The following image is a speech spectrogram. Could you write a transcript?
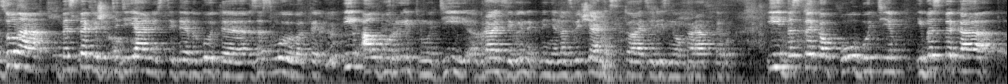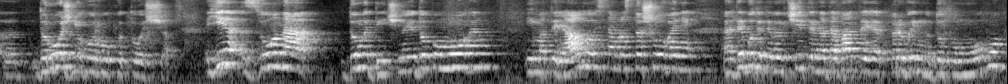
зона безпеки життєдіяльності, де ви будете засвоювати і алгоритм дій в разі виникнення надзвичайних ситуацій різного характеру, і безпека в побуті, і безпека е, дорожнього руху тощо. Є зона домедичної допомоги, і матеріали ось там розташовані, е, де будете ви вчити надавати первинну допомогу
